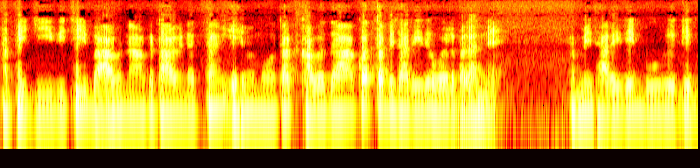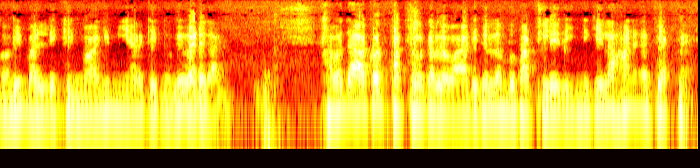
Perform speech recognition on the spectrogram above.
අපේ ජීවිතේ භාවනාවකට ආවේ නැත්නම් එහෙම මොහොතක් කවදාකවත් අපේ ශරීරය හොයලා බලන්නේ නැහැ. මේ ශරීරයෙන් බූරුවෙක්ගෙන් වගේ බල්ලෙක්ගෙන් වගේ මියරෙක්ගෙන් වගේ වැඩ ගන්න. කවදාකවත් පටල කරලා වාඩි කරලා ඔබ පටලේ ඉන්නේ කියලා අහන ගතියක් නැහැ.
